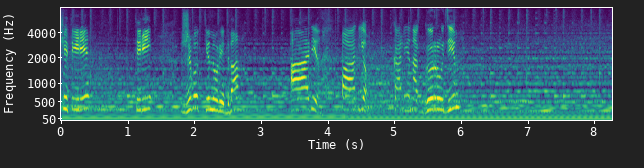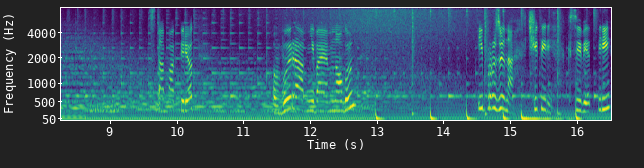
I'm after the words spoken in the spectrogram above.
4, 3, живот тянули. 2, 1. Подъем. Колено к груди. Стопа вперед. Выравниваем ногу. И пружина. 4, к себе. 3,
